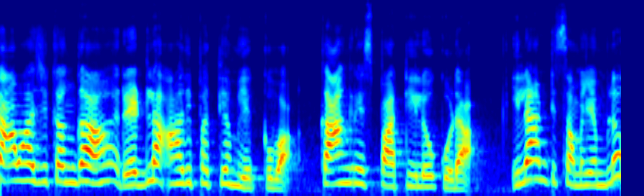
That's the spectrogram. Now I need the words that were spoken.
సామాజికంగా రెడ్ల ఆధిపత్యం ఎక్కువ. కాంగ్రెస్ పార్టీలో కూడా. ఇలాంటి సమయంలో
